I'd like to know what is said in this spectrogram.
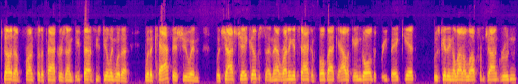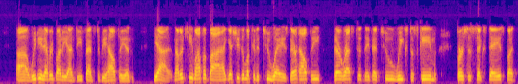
stud up front for the Packers on defense. He's dealing with a with a calf issue, and with Josh Jacobs and that running attack, and fullback Alec Ingold, the Green Bay kid, who's getting a lot of love from Jon Gruden. Uh, we need everybody on defense to be healthy, and yeah, another team off a bye. I guess you could look at it two ways. They're healthy, they're rested, they've had two weeks to scheme versus six days, but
